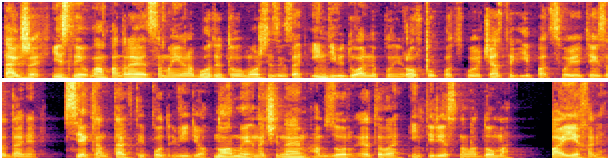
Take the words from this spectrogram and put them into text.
Также, если вам понравятся мои работы, то вы можете заказать индивидуальную планировку под свой участок и под свое техзадание все контакты под видео. Ну а мы начинаем обзор этого интересного дома. Поехали!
